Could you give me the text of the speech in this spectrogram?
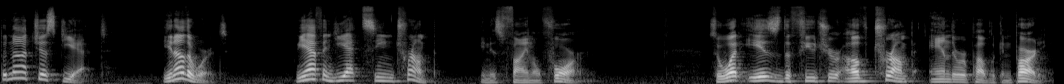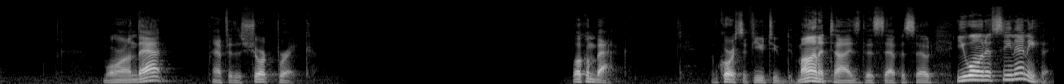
but not just yet. In other words, we haven't yet seen Trump in his final form. So, what is the future of Trump and the Republican Party? More on that after this short break. Welcome back. Of course, if YouTube demonetized this episode, you won't have seen anything,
